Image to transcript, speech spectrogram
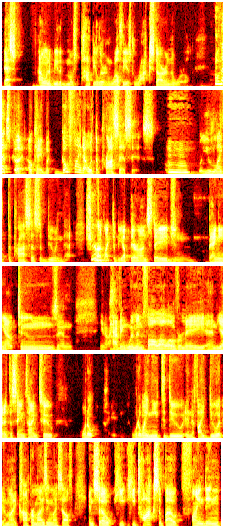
best i want to be the most popular and wealthiest rock star in the world well that's good okay but go find out what the process is mm-hmm. will you like the process of doing that sure mm-hmm. i'd like to be up there on stage and banging out tunes and you know having women fall all over me and yet at the same time too what do what do I need to do? And if I do it, am I compromising myself? And so he he talks about finding,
